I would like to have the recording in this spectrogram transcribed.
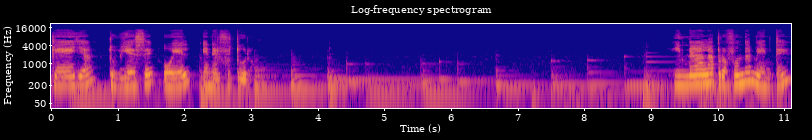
que ella tuviese o él en el futuro. Inhala profundamente.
